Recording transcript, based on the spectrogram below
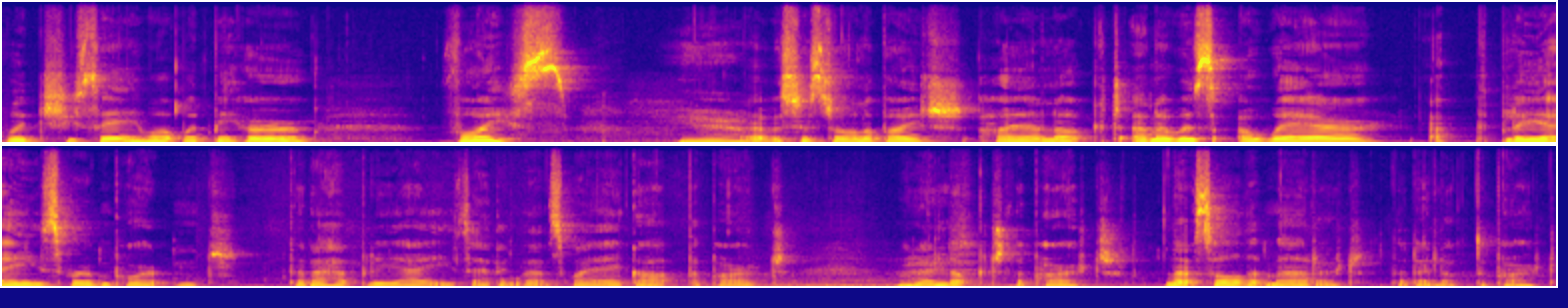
would she say? What would be her voice? Yeah. It was just all about how I looked, and I was aware that the blue eyes were important. That I had blue eyes. I think that's why I got the part. When I looked the part, and that's all that mattered. That I looked the part.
